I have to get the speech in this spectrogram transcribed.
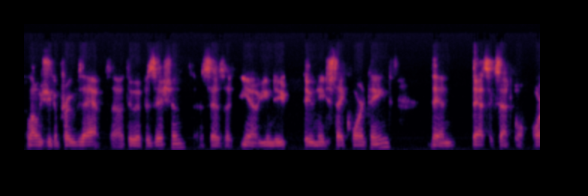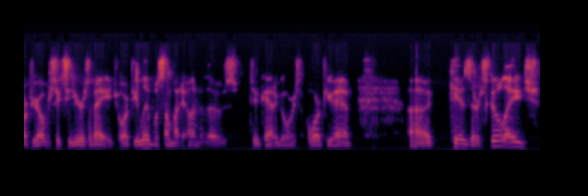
as long as you can prove that uh, through a physician that says that you know you do, do need to stay quarantined, then that's acceptable. Or if you're over 60 years of age, or if you live with somebody under those two categories, or if you have uh, kids that are school age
